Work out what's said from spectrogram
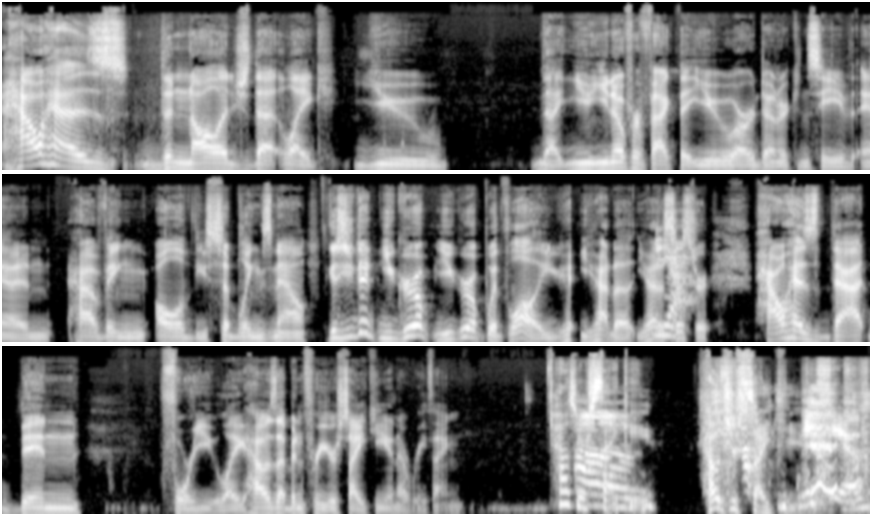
how has the knowledge that like you that you you know for a fact that you are donor conceived and having all of these siblings now because you did you grew up you grew up with Lolly you you had a you had a Yeah. sister. How has that been for you? Like how has that been for your psyche and everything? How's your Um, psyche? how's your psyche? Thank you.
